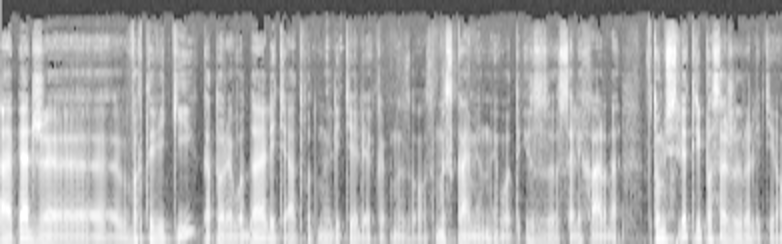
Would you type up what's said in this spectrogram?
А Опять же, э, вахтовики, которые вот, да, летят, вот мы летели, как называлось, мы с Каменной, вот из Салихарда, в том числе три пассажира летело.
